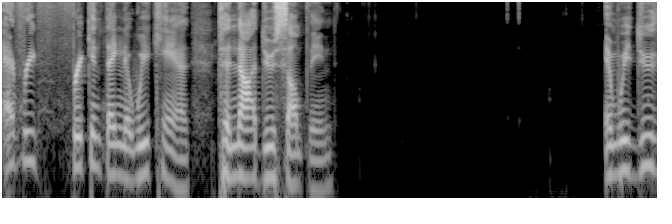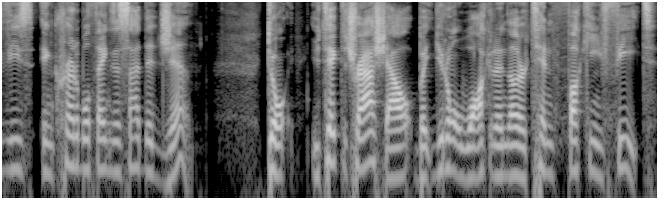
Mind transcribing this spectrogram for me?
every freaking thing that we can to not do something and we do these incredible things inside the gym. Don't you take the trash out, but you don't walk it another 10 fucking feet.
